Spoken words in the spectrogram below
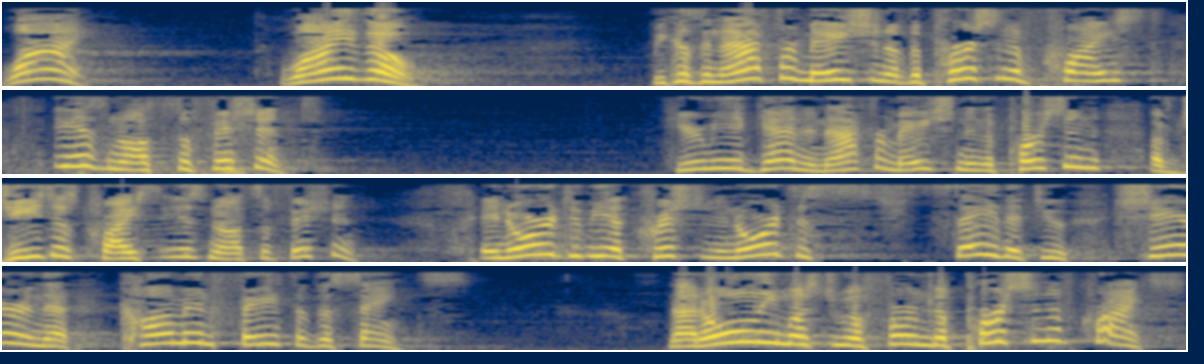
Why? Why though? Because an affirmation of the person of Christ is not sufficient. Hear me again. An affirmation in the person of Jesus Christ is not sufficient. In order to be a Christian, in order to say that you share in that common faith of the saints, not only must you affirm the person of Christ,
